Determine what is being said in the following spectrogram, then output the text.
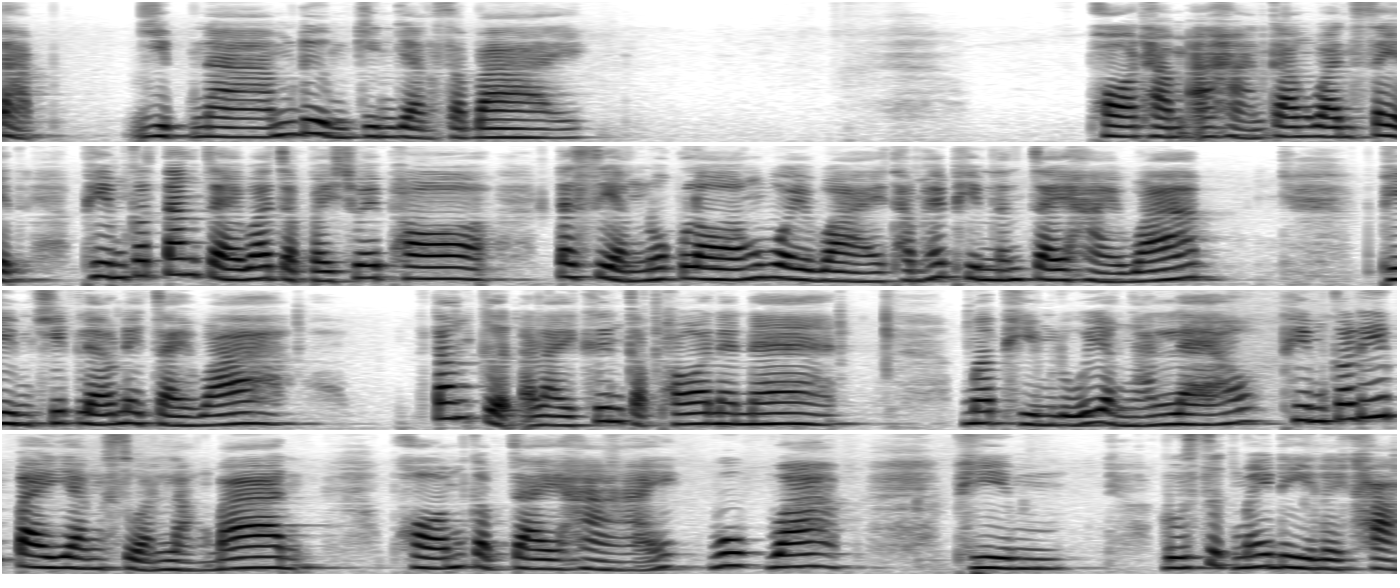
จับหยิบน้ำดื่มกินอย่างสบาย พอทำอาหารกลางวันเสร็จ พิมพ์ก็ตั้งใจว่าจะไปช่วยพ่อ แต่เสียงนกร้องโวยวายทำให้พิมพ์นั้นใจหายวาบ พิมพ์คิดแล้วในใจว่า ต้องเกิดอะไรขึ้นกับพ่อแน่ๆ เมื่อพิมพ์รู้อย่างนั้นแล้ว พิมพ์ก็รีบไปยังสวนหลังบ้าน พร้อมกับใจหายวูบวาบ พิมพ์ รู้สึกไม่ดีเลยค่ะ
